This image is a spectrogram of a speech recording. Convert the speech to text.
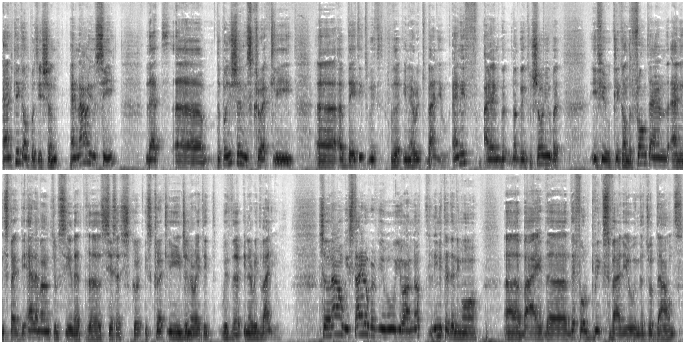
and click on position. And now you see that uh, the position is correctly uh, updated with the inherit value. And if I am not going to show you, but if you click on the front end and inspect the element, you'll see that the CSS is correctly generated with the inherit value. So now with style overview, you are not limited anymore uh, by the default bricks value in the drop downs.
